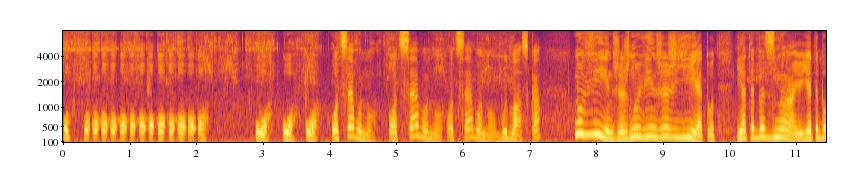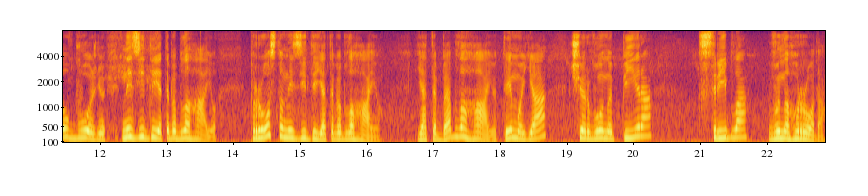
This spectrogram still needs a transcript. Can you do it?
О, о, о, о, о, о, о, о, о, о, о, о. О, о, оце воно, оце воно, оце воно, будь ласка. Ну він же ж, ну він же ж є тут. Я тебе знаю, я тебе обожнюю. Не зійди, я тебе благаю. Просто не зійди, я тебе благаю. Я тебе благаю. Ти моя червонопіра, срібла винагорода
